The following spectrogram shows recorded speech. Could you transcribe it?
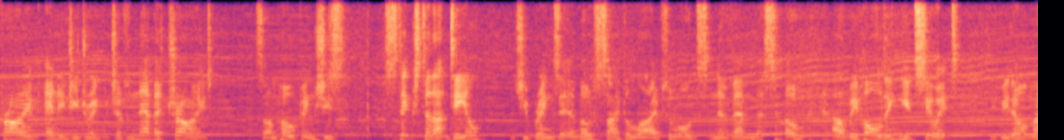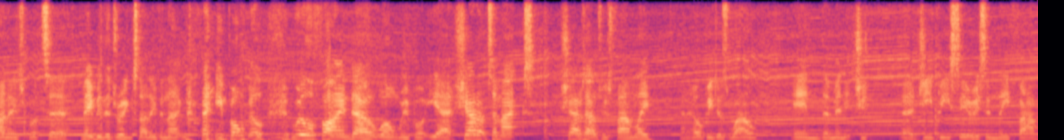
Prime energy drink, which I've never tried. So I'm hoping she sticks to that deal and she brings it at Motorcycle Live towards November. So I'll be holding you to it if you don't manage. But uh, maybe the drink's not even that great, but we'll we'll find out, won't we? But yeah, shout out to Max, shout out to his family, and I hope he does well in the miniature uh, GP series in the Fab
